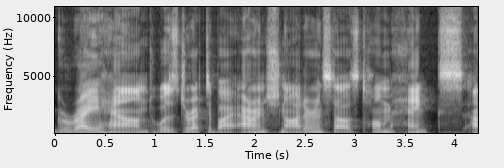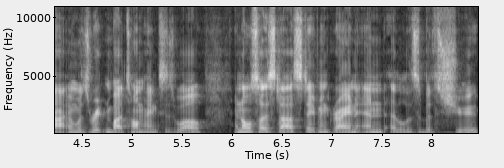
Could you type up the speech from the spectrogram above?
Greyhound was directed by Aaron Schneider and stars Tom Hanks, uh, and was written by Tom Hanks as well, and also stars Stephen Graham and Elizabeth Shue.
